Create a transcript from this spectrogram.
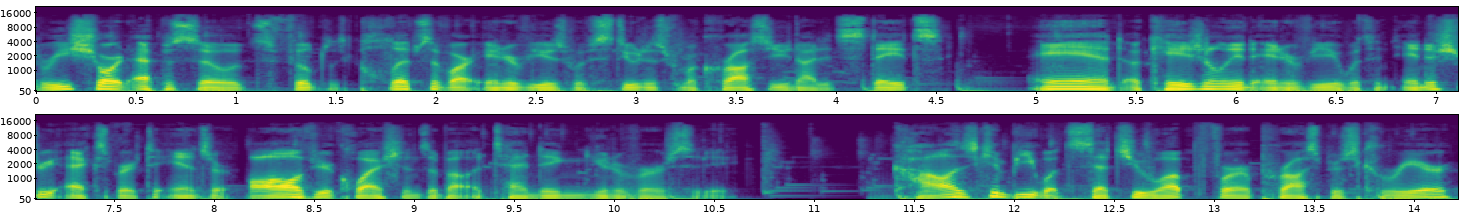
three short episodes filled with clips of our interviews with students from across the United States and occasionally an interview with an industry expert to answer all of your questions about attending university. College can be what sets you up for a prosperous career,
